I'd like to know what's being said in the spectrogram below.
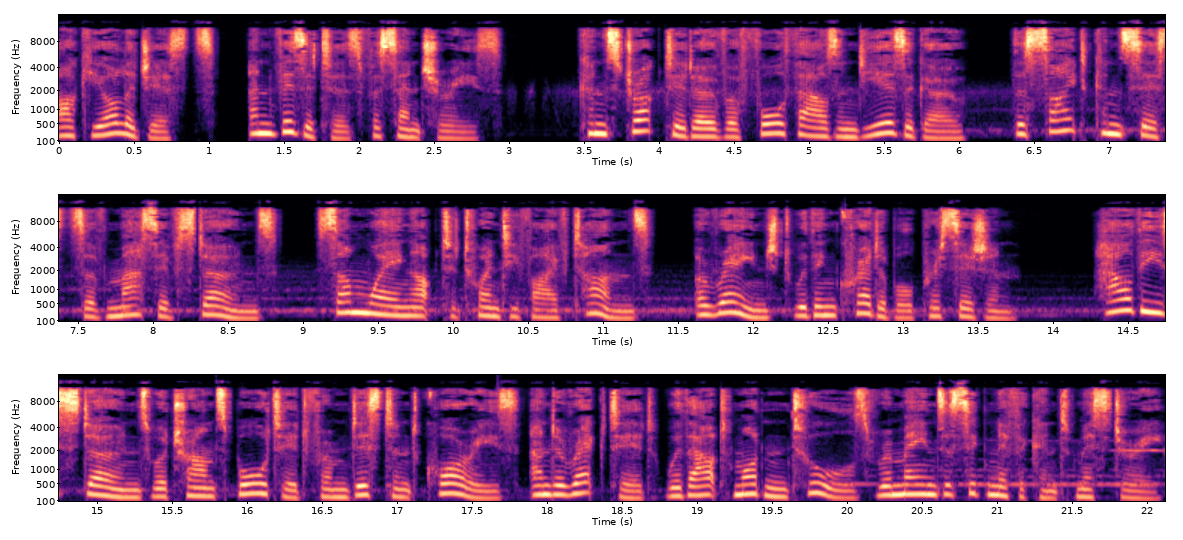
archaeologists, and visitors for centuries. Constructed over 4,000 years ago, the site consists of massive stones, some weighing up to 25 tons, arranged with incredible precision. How these stones were transported from distant quarries and erected without modern tools remains a significant mystery.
